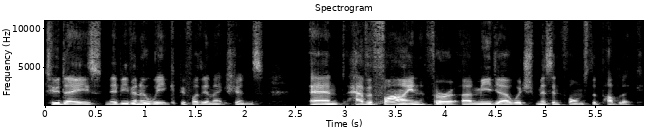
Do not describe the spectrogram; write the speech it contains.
two days, maybe even a week before the elections, and have a fine for uh, media which misinforms the public.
